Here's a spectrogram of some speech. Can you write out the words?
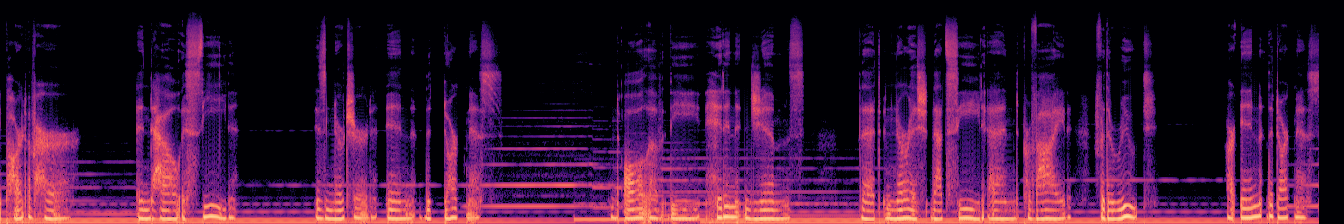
a part of her, and how a seed is nurtured in the darkness and all of the hidden gems that nourish that seed and provide for the root are in the darkness.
